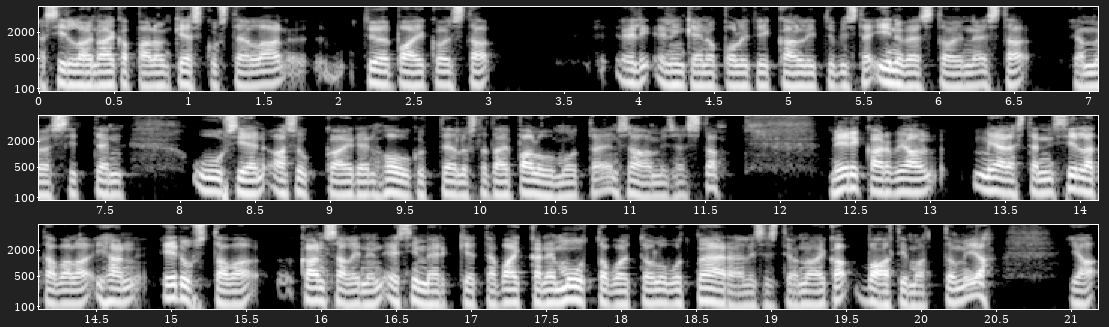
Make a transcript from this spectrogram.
Ja silloin aika paljon keskustellaan työpaikoista, elinkeinopolitiikkaan liittyvistä investoinneista ja myös sitten uusien asukkaiden houkuttelusta tai paluumuuttajien saamisesta. Merikarvia on mielestäni sillä tavalla ihan edustava kansallinen esimerkki, että vaikka ne muuttovoittoluvut määrällisesti on aika vaatimattomia ja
